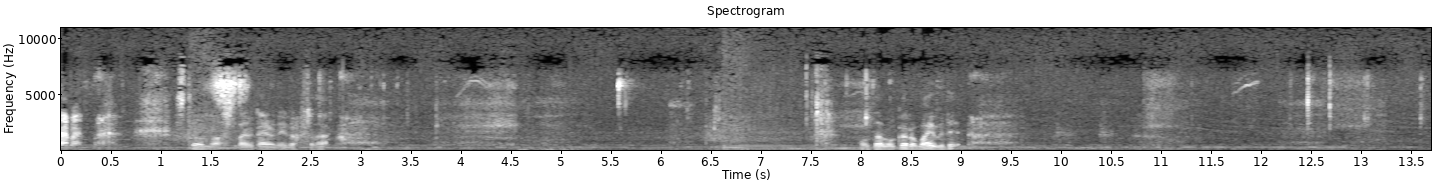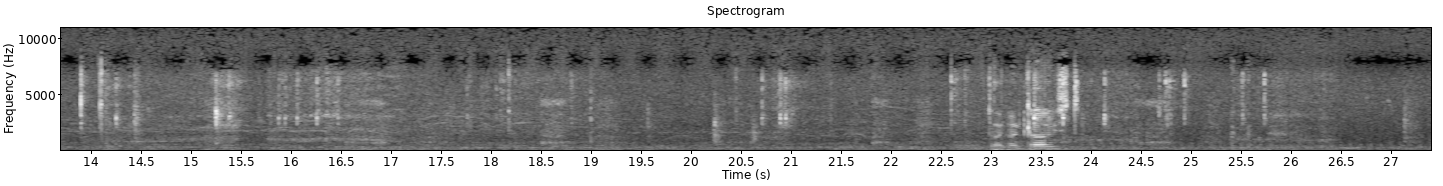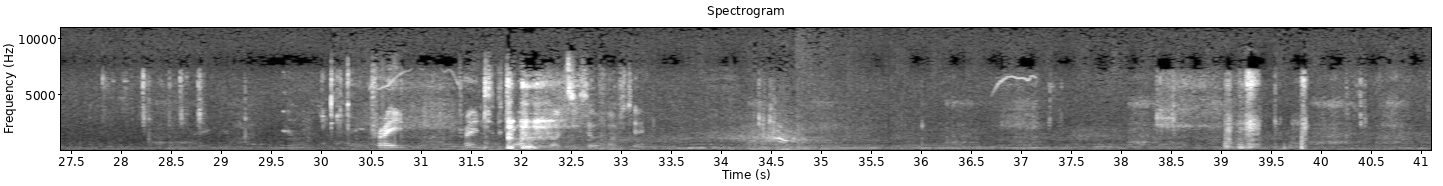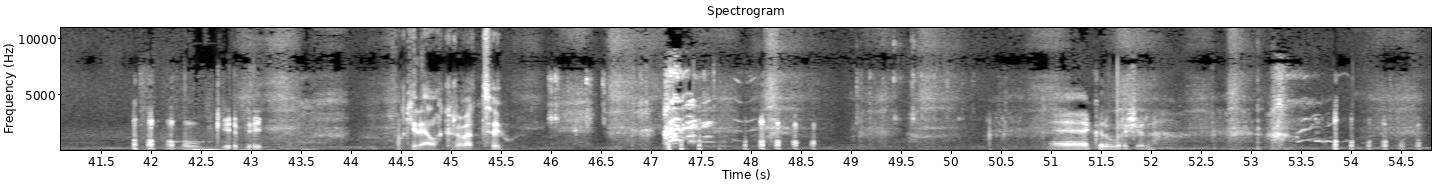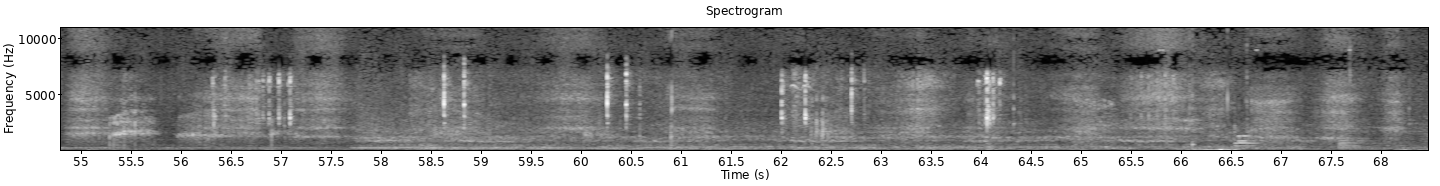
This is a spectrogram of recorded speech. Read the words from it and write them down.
damn it. Still not slow down enough for that. Although I got away with it. And ghost. Pray, pray into the drive gods. He's almost here. Oh, goodness. Fucking hell, I could have had two. Yeah, coulda, woulda, shoulda. I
